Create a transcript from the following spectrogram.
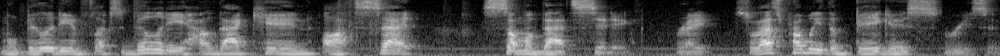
mobility and flexibility how that can offset some of that sitting right? So that's probably the biggest reason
